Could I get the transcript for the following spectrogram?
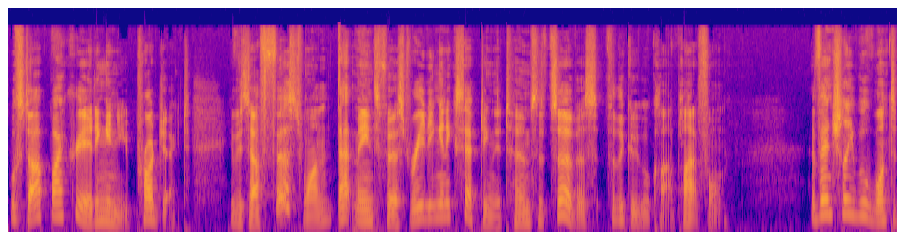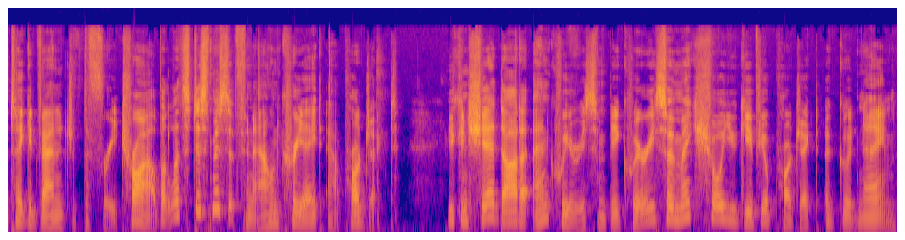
We'll start by creating a new project. If it's our first one, that means first reading and accepting the terms of service for the Google Cloud Platform. Eventually, we'll want to take advantage of the free trial, but let's dismiss it for now and create our project. You can share data and queries from BigQuery, so make sure you give your project a good name.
